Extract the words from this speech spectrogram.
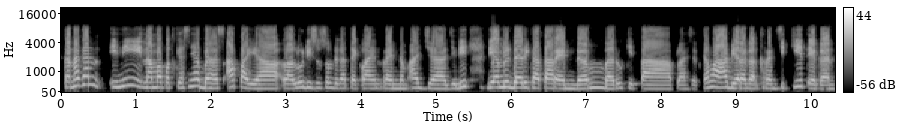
Karena kan ini nama podcastnya bahas apa ya? Lalu disusul dengan tagline random aja. Jadi diambil dari kata random baru kita plesetkan lah biar agak keren sedikit ya kan?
